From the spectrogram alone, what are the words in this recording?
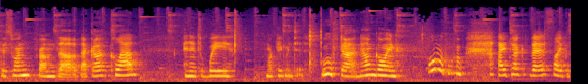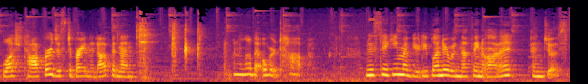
this one from the Becca collab, and it's way more pigmented. Oof, done. now I'm going, ooh. I took this like blush topper just to brighten it up and then went a little bit over top. I'm just taking my beauty blender with nothing on it and just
